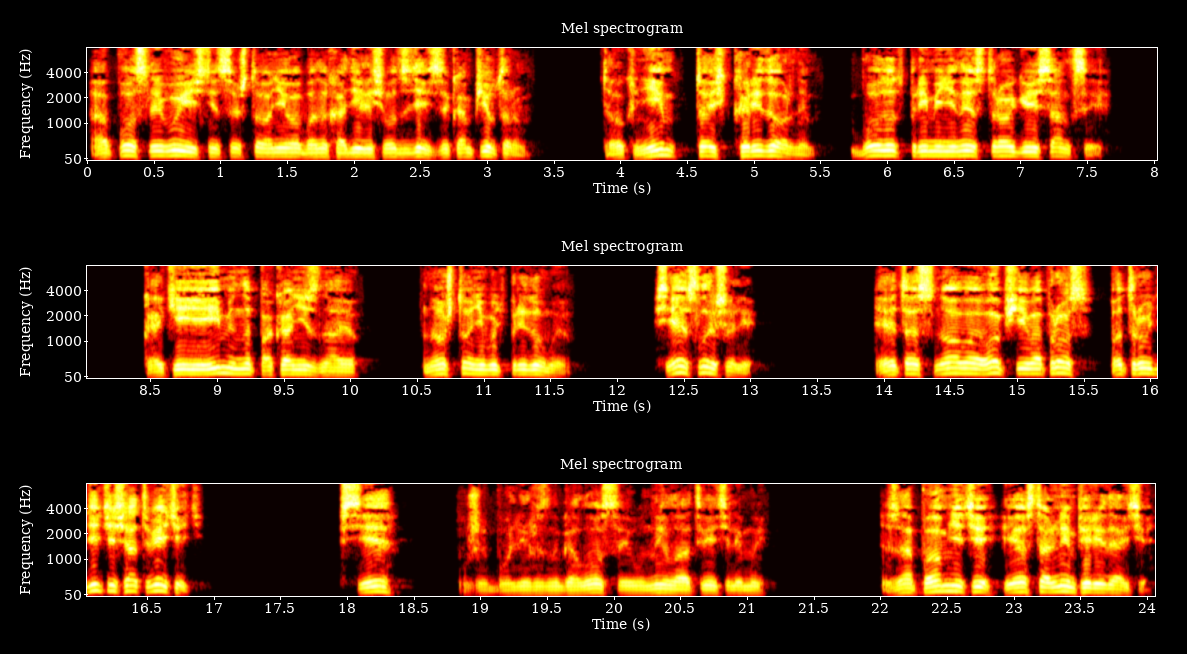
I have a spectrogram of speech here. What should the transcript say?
а после выяснится, что они оба находились вот здесь, за компьютером, то к ним, то есть к коридорным, будут применены строгие санкции. Какие именно, пока не знаю, но что-нибудь придумаю. Все слышали? Это снова общий вопрос, потрудитесь ответить. Все, уже более разноголосо и уныло ответили мы. Запомните и остальным передайте.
